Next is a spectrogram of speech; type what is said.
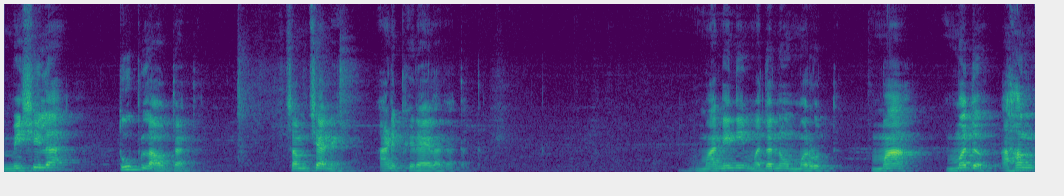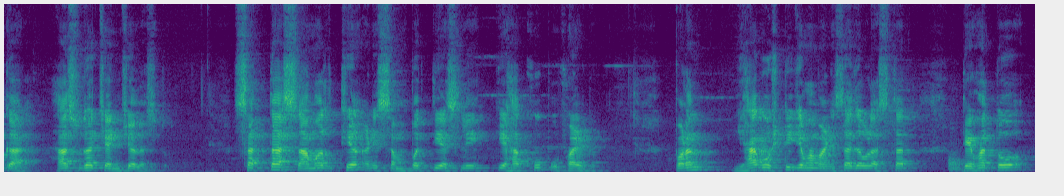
मिशीला तूप लावतात चमच्याने आणि फिरायला जातात. मानिनी मदनो मरुत मा मद अहंकार हा सुद्धा चंचल असतो. सत्ता सामर्थ्य आणि संपत्ती असली की हा खूप उफाळतो. परंतु ह्या गोष्टी जेव्हा माणसाजवळ असतात तेव्हा तो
